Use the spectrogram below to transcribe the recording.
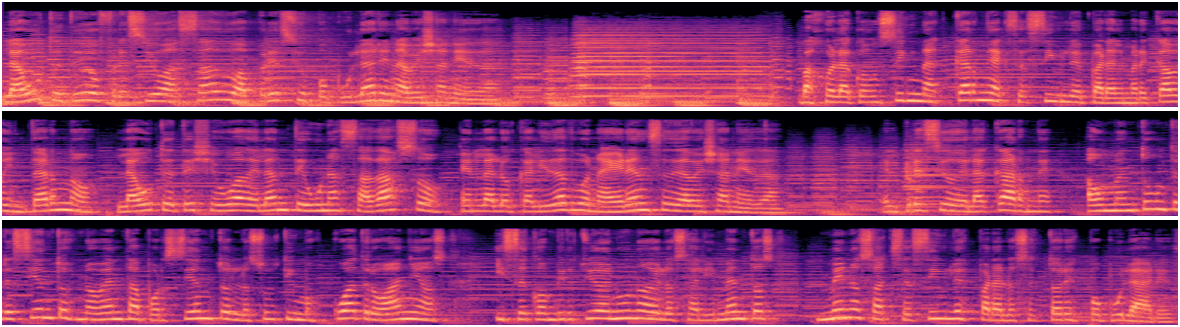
La UTT ofreció asado a precio popular en Avellaneda. Bajo la consigna Carne accesible para el mercado interno, la UTT llevó adelante un asadazo en la localidad bonaerense de Avellaneda. El precio de la carne aumentó un 390% en los últimos cuatro años y se convirtió en uno de los alimentos menos accesibles para los sectores populares.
